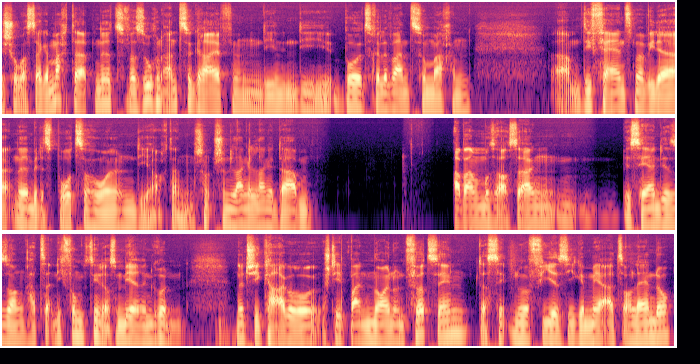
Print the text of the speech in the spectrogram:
Show was da gemacht hat, ne, zu versuchen anzugreifen, die, die Bulls relevant zu machen, ähm, die Fans mal wieder ne, mit ins Boot zu holen, die auch dann schon, schon lange, lange da. Aber man muss auch sagen, bisher in der Saison hat es halt nicht funktioniert, aus mehreren Gründen. Ne, Chicago steht bei 9 und 14, das sind nur vier Siege mehr als Orlando.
